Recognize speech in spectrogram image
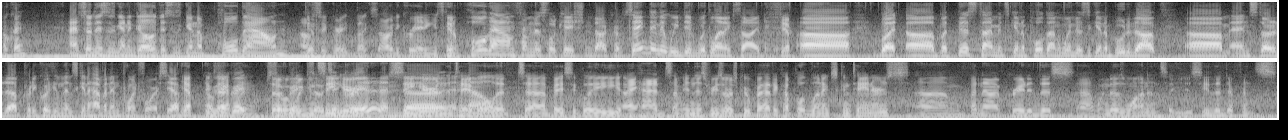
Okay. And so this is going to go, this is going to pull down. Oh, Yep. it's a great, Lex already creating. It's going to pull down from this location .crypt. Same thing that we did with Linux side. Yep. Uh, but uh, but this time it's going to pull down Windows. It's going to boot it up um, and start it up pretty quickly, and then it's going to have an endpoint for us. Yeah. Yep, Okay, exactly. great. So, great. we can So it's see here, created and, see here in uh, the table now- that uh, basically I had some in this resource group. I had a couple of Linux containers, um, but now I've created this uh, Windows one, and so you just see the difference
